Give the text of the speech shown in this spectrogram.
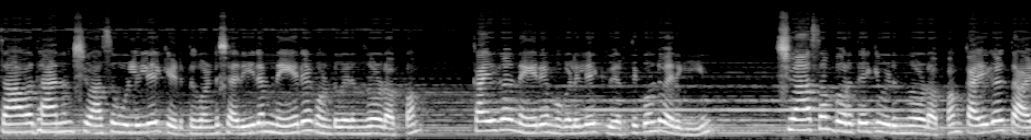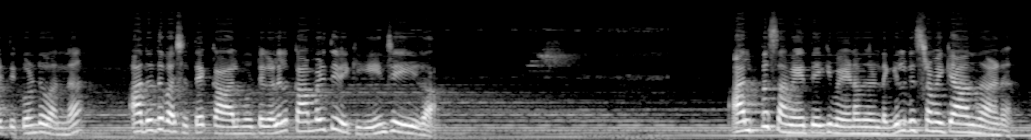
സാവധാനം ശ്വാസം ഉള്ളിലേക്ക് എടുത്തുകൊണ്ട് ശരീരം നേരെ കൊണ്ടുവരുന്നതോടൊപ്പം കൈകൾ നേരെ മുകളിലേക്ക് ഉയർത്തിക്കൊണ്ട് വരികയും ശ്വാസം പുറത്തേക്ക് വിടുന്നതോടൊപ്പം കൈകൾ താഴ്ത്തിക്കൊണ്ട് വന്ന് അതത് വശത്തെ കാൽമുട്ടുകളിൽ കമഴ്ത്തി വെക്കുകയും ചെയ്യുക. അല്പസമയത്തേക്ക് വേണമെന്നുണ്ടെങ്കിൽ വിശ്രമിക്കാവുന്നതാണ്.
